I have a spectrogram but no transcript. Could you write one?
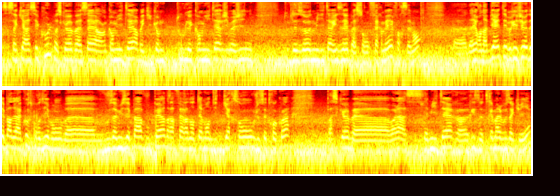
C'est ça qui est assez cool parce que bah, c'est un camp militaire bah, qui, comme tous les camps militaires, j'imagine, toutes les zones militarisées bah, sont fermées forcément. Euh, d'ailleurs, on a bien été briefé au départ de la course pour dire bon, bah, vous vous amusez pas à vous perdre, à faire un enterrement de vie de garçon ou je sais trop quoi. parce que ben, voilà, les militaires risquent de très mal vous accueillir,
